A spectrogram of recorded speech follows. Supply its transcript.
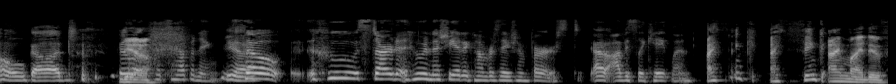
oh God. You're Yeah. like, what's happening? Yeah. So who started, who initiated conversation first? Uh, obviously Caitlin. I think I think I might have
